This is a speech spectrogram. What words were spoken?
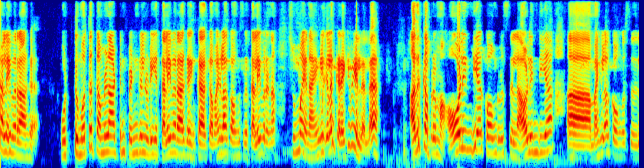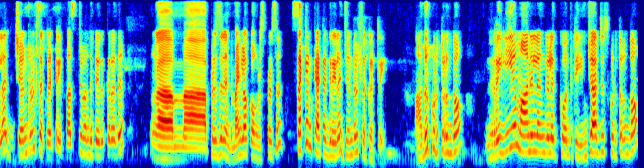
தலைவராக ஒட்டுமொத்த தமிழ்நாட்டின் பெண்களுடைய தலைவராக மகிழா காங்கிரஸ் தலைவர்னா சும்மா நான் எங்களுக்கெல்லாம் கிடைக்கவே இல்லைல்ல. அதுக்கப்புறமா ஆல் இந்தியா காங்கிரஸ் இல்லை ஆல் இந்தியா மகிழா காங்கிரஸ் இதில் ஜென்ரல் செக்ரட்டரி ஃபர்ஸ்ட் வந்துட்டு இருக்கிறது president Mahila Congress president second கேட்டகரியில் ஜென்ரல் செக்ரட்டரி அது கொடுத்துருந்தோம். நிறைய மாநிலங்களுக்கு வந்துட்டு இன்சார்ஜஸ் கொடுத்துருந்தோம்.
